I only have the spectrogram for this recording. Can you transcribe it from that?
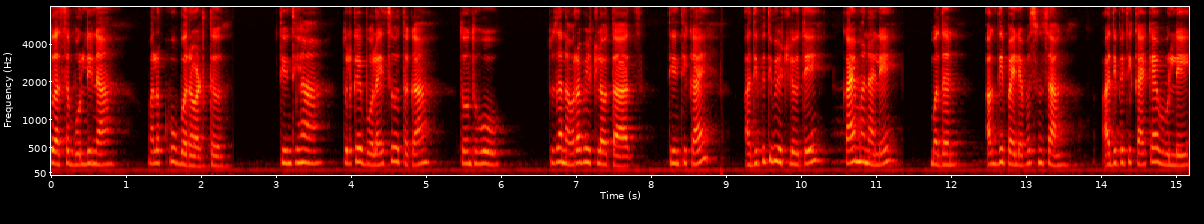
तू असं बोलली ना मला खूप बरं वाटतं. तीन ती हां तुला काही बोलायचं होतं का? तो म्हणतो हो तुझा नवरा भेटला होता आज. तीन ती काय अधिपती भेटले होते. काय म्हणाले? मदन अगदी पहिल्यापासून सांग. अधिपती काय काय बोलले?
